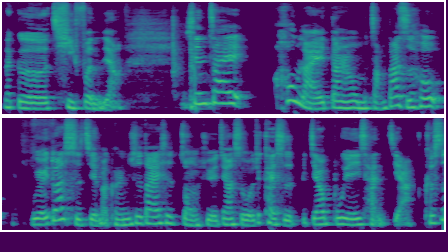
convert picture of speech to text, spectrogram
那个气氛这样。现在后来，当然我们长大之后，有一段时间吧，可能就是大概是中学这样时，我就开始比较不愿意参加。可是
